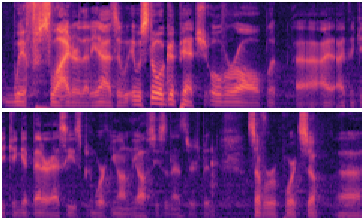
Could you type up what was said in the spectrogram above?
whiff slider that he has. It, it was still a good pitch overall, but uh, I, I, think it can get better as he's been working on the offseason, as there's been several reports. So uh,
